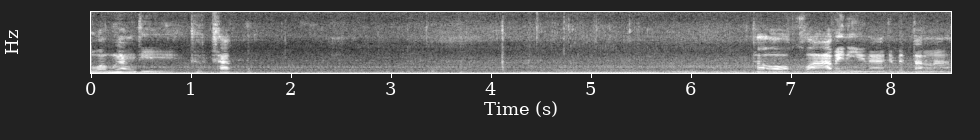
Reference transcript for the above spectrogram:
ตัวเมืองที่คึกคักถ้าออกขวาไปนี่นะจะเป็นตลาด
